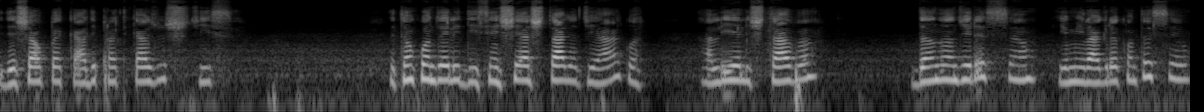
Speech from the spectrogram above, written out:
e deixar o pecado e praticar a justiça. Então, quando ele disse encher as talhas de água, ali ele estava dando uma direção e o milagre aconteceu.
